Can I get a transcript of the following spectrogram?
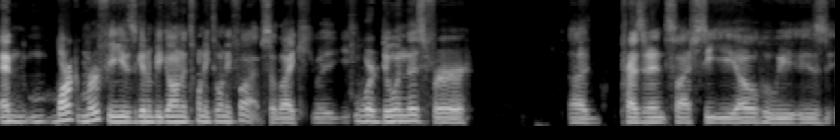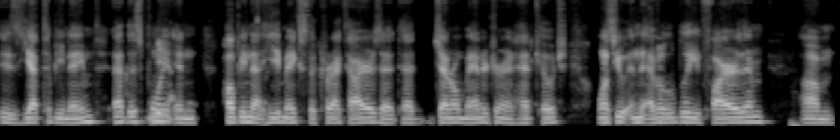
and Mark Murphy is going to be gone in 2025. So like, we're doing this for a president slash CEO who is is yet to be named at this point, yeah. and hoping that he makes the correct hires at, at, general manager and head coach. Once you inevitably fire them um,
